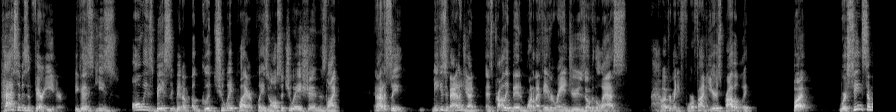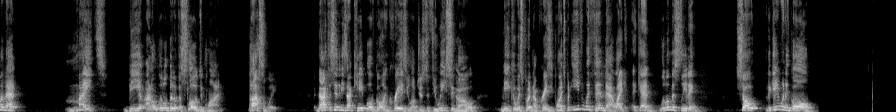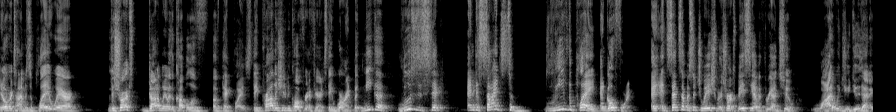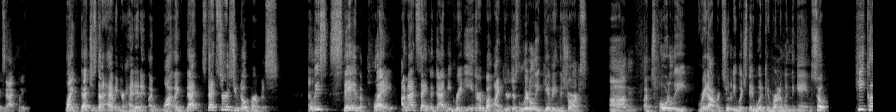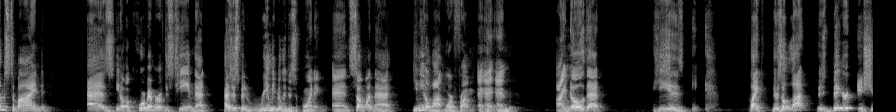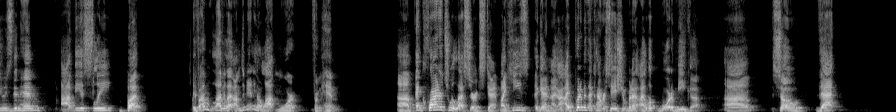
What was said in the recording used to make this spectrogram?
passive isn't fair either because he's always basically been a, a good two-way player, plays in all situations, like and honestly, Mika Zibanejad has probably been one of my favorite Rangers over the last however many four or five years, probably. But we're seeing someone that might be on a little bit of a slow decline, possibly. Not to say that he's not capable of going crazy. Look, just a few weeks ago, Mika was putting up crazy points, but even within that, like again, a little misleading. So the game-winning goal in overtime is a play where the Sharks got away with a couple of, of pick plays. They probably should have been called for interference. They weren't. But Mika loses his stick and decides to leave the play and go for it and, and sets up a situation where the Sharks basically have a three on two. Why would you do that exactly? Like that's just not having your head in it. Like why? Like that that serves you no purpose. At least stay in the play. I'm not saying that that'd be great either, but like you're just literally giving the Sharks um, a totally great opportunity, which they would convert and win the game. So he comes to mind as you know a core member of this team that has just been really, really disappointing and someone that you need a lot more from. And, and I know that he is he, like there's a lot there's bigger issues than him, obviously, but if I'm Laviolette, I'm demanding a lot more from him. Um, and Kreider to a lesser extent. Like he's again, I, I put him in that conversation, but I, I look more to Mika. Uh, so that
